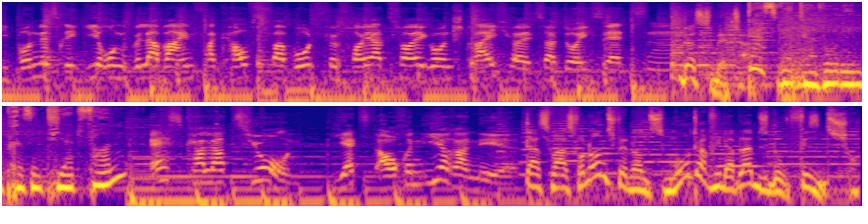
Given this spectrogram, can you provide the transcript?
Die Bundesregierung will aber ein Verkaufsverbot für Feuerzeuge und Streichhölzer durchsetzen. Das Wetter. Das Wetter wurde Ihnen präsentiert von Eskalation. Jetzt auch in Ihrer Nähe. Das war's von uns. Wir sehen uns Montag wieder. Bleiben Sie doof. Wir sind's schon.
